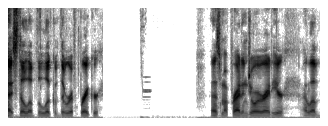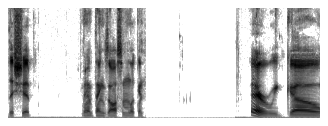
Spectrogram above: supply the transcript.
I still love the look of the Rift Breaker. That's my pride and joy right here. I love this ship. Damn thing's awesome looking. There we go.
